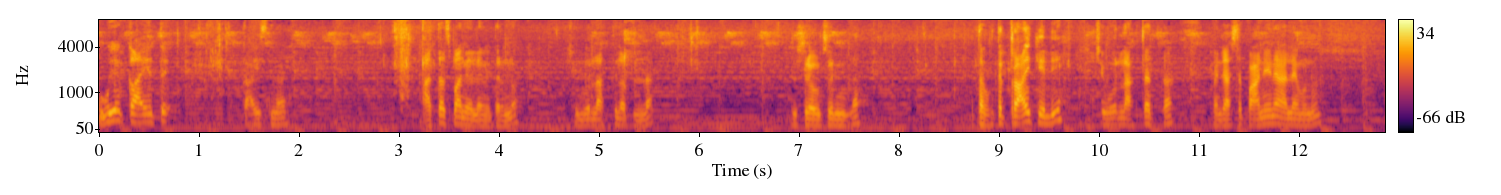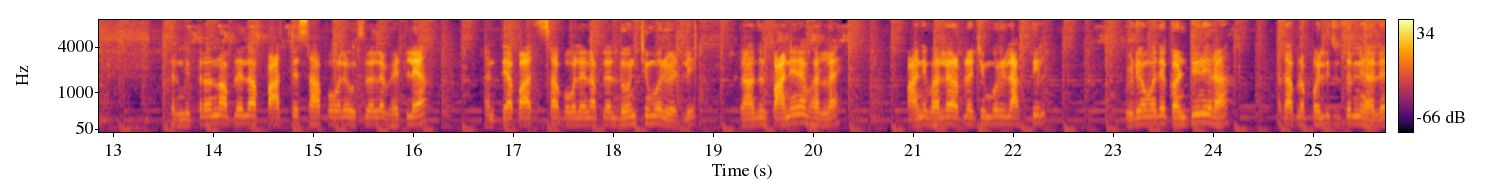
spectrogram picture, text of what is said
बघूया काय येते काहीच नाही. आताच पाणी आलं मित्रांनो. शंभर लागतील आपल्याला. दुसऱ्या उचलणीला. आता फक्त ट्राय केली. चिमूर लागतात का? म्हणजे पण जास्त पाणी नाही आलं म्हणून. तर मित्रांनो आपल्याला पाच ते सहा पोगल्या उचलायला भेटल्या. आणि त्या पाच सहा पवल्यानं आपल्याला दोन चिंबर भेटली. पण अजून पाणी नाही भरलं आहे पाणी भरल्यावर आपल्याला चिंबोरी लागतील. व्हिडिओमध्ये कंटिन्यू राहा. आता आपलं पहिलीच उचलणी झाले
